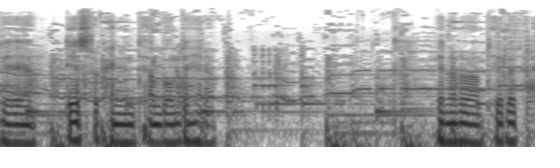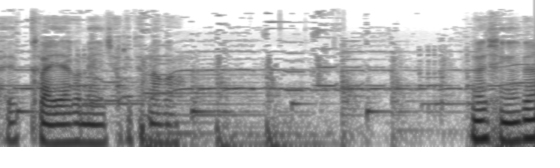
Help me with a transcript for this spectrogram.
ge test ro khainin ta bom ta herap kanarong thela khlaya ko nei charita nago ngai singa ga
